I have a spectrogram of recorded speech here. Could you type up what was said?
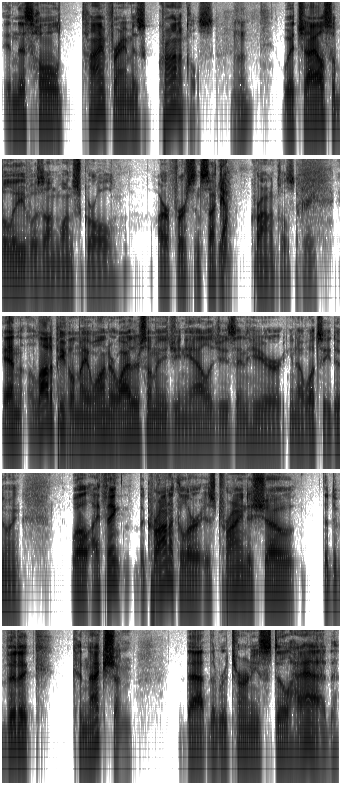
in this whole time frame is Chronicles, mm-hmm. which I also believe was on one scroll, our first and second yeah. Chronicles. Agree. And a lot of people may wonder why there's so many genealogies in here. You know, what's he doing? Well, I think the chronicler is trying to show the Davidic connection that the returnees still had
